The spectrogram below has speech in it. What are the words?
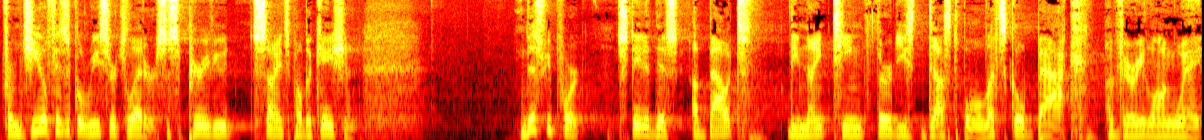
from Geophysical Research Letters, a peer reviewed science publication. This report stated this about the 1930s Dust Bowl. Let's go back a very long way.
